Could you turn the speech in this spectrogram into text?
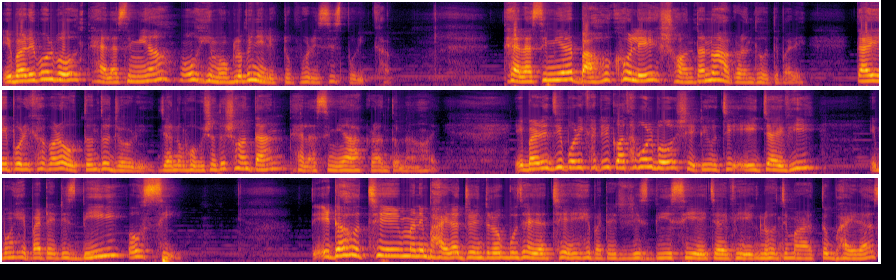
এবারে বলব, থ্যালাসেমিয়া ও হিমোগ্লোবিন ইলেকট্রোফোরেসিস পরীক্ষা। থ্যালাসেমিয়ার বাহক হলে সন্তানও আক্রান্ত হতে পারে। তাই এই পরীক্ষা করা অত্যন্ত জরুরি, যেন ভবিষ্যতে সন্তান থ্যালাসেমিয়া আক্রান্ত না হয়। এবারে যে পরীক্ষাটির কথা বলব, সেটি হচ্ছে এইচআইভি এবং হেপাটাইটিস বি ও সি এটা হচ্ছে মানে ভাইরাস জনিত রোগ বোঝা যাচ্ছে হেপাটাইটিস বি সি এইচআইভি এগুলো হচ্ছে মারাত্মক ভাইরাস।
